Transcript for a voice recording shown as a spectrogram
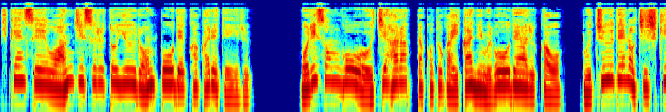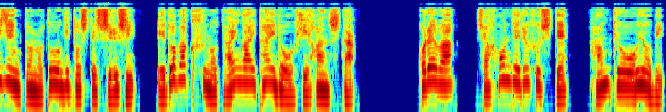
危険性を暗示するという論法で書かれている。森村号を打ち払ったことがいかに無謀であるかを、夢中での知識人との討議として記し、江戸幕府の対外態度を批判した。これは、写本でルフして、反響及び、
